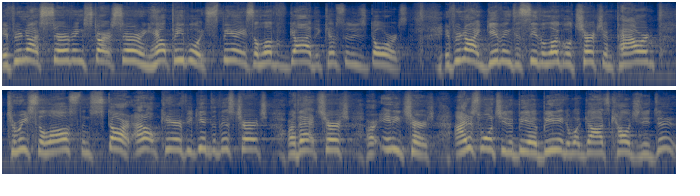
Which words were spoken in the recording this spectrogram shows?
If you're not serving, start serving. Help people experience the love of God that comes through these doors. If you're not giving to see the local church empowered to reach the lost, then start. I don't care if you give to this church or that church or any church. I just want you to be obedient to what God's called you to do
